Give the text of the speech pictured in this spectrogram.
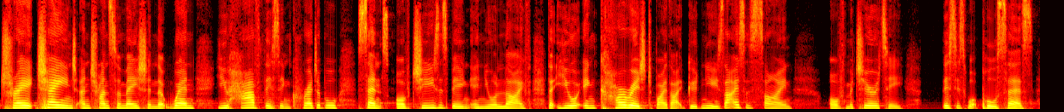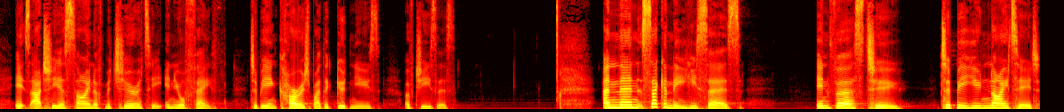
tra- change and transformation that when you have this incredible sense of Jesus being in your life, that you're encouraged by that good news. That is a sign of maturity. This is what Paul says. It's actually a sign of maturity in your faith to be encouraged by the good news of Jesus. And then, secondly, he says in verse 2 to be united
